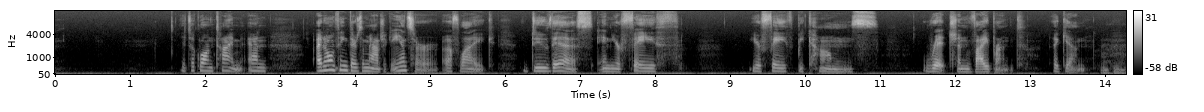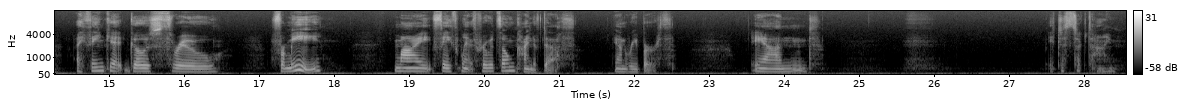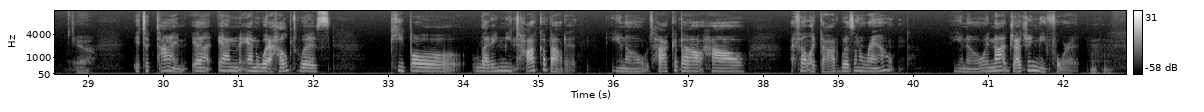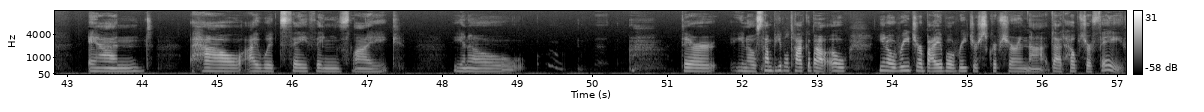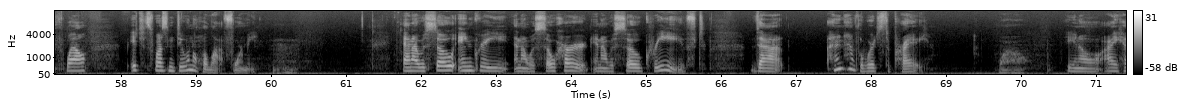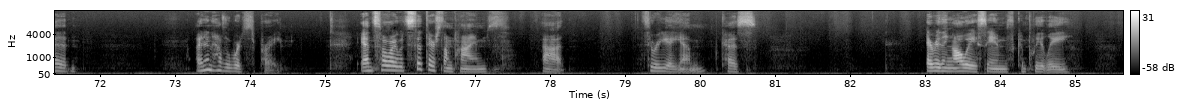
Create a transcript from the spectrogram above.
It took a long time. And I don't think there's a magic answer of like, do this and your faith, your faith becomes rich and vibrant again. hmm I think it goes through, for me, my faith went through its own kind of death and rebirth. And it just took time. Yeah. It took time. And, and, and what helped was people letting me talk about it, you know, talk about how I felt like God wasn't around, you know, and not judging me for it hmm and how I would say things like, you know, There, you know, some people talk about, oh, you know, read your Bible, read your scripture, and that that helps your faith. Well, it just wasn't doing a whole lot for me. Mm-hmm. And I was so angry and I was so hurt and I was so grieved that I didn't have the words to pray. Wow. You know, I had, I didn't have the words to pray. And so I would sit there sometimes at 3 a.m. because everything always seems completely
